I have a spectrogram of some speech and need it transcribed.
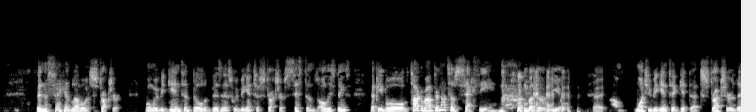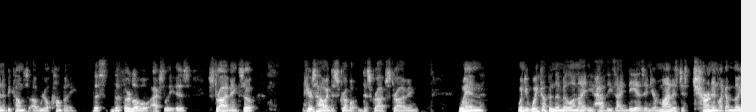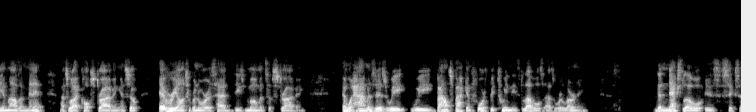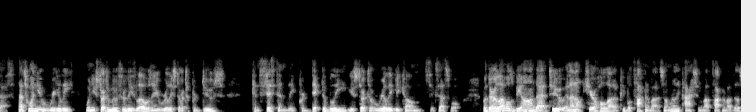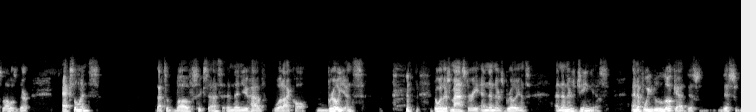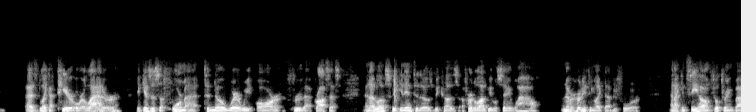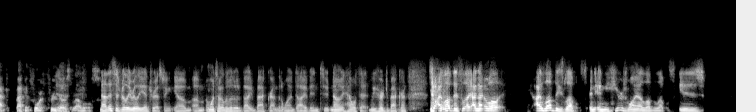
Then the second level is structure. When we begin to build a business, we begin to structure systems, all these things that people talk about. They're not so sexy, but they're real. right. Um, once you begin to get that structure, then it becomes a real company. This the third level actually is striving. So here's how I describe describe striving. When when you wake up in the middle of the night and you have these ideas and your mind is just churning like a million miles a minute, that's what I call striving. And so every entrepreneur has had these moments of striving. And what happens is we we bounce back and forth between these levels as we're learning. The next level is success. That's when you really when you start to move through these levels and you really start to produce consistently, predictably, you start to really become successful. But there are levels beyond that too, and I don't hear a whole lot of people talking about it. So I'm really passionate about talking about those levels. They're excellence, that's above success, and then you have what I call brilliance, where there's mastery, and then there's brilliance, and then there's genius. And if we look at this this as like a tier or a ladder, it gives us a format to know where we are through that process. And I love speaking into those because I've heard a lot of people say, "Wow, I've never heard anything like that before." and I can see how I'm filtering back back and forth through yeah. those levels. Now this is really really interesting. Um, um, I want to talk a little bit about your background. That I want to dive into. No, hell with that. We heard your background. So I love this. And I, well, I love these levels, and and here's why I love the levels is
